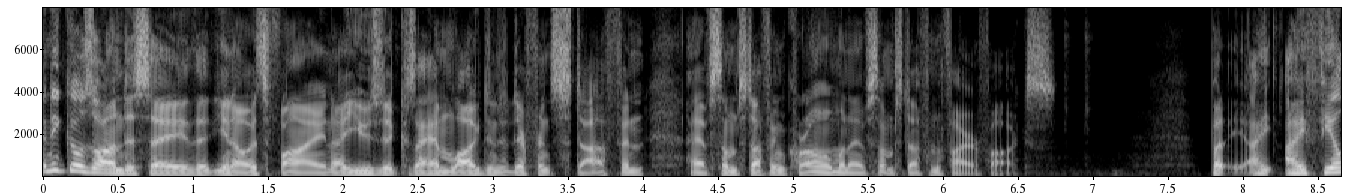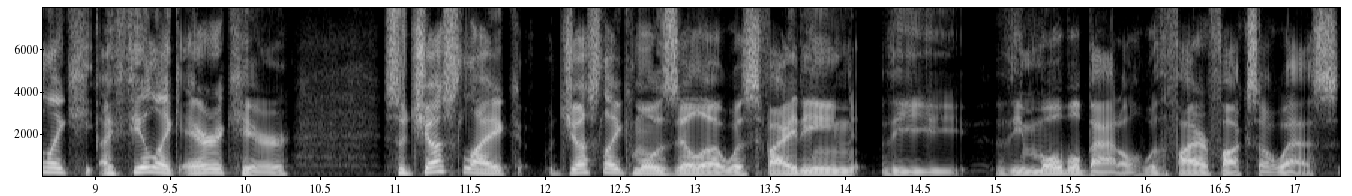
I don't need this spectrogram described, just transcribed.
and he goes on to say that, you know, it's fine. I use it because I am logged into different stuff and I have some stuff in Chrome and I have some stuff in Firefox. But I, I feel like he, I feel like Eric here. So just like just like Mozilla was fighting the the mobile battle with Firefox OS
